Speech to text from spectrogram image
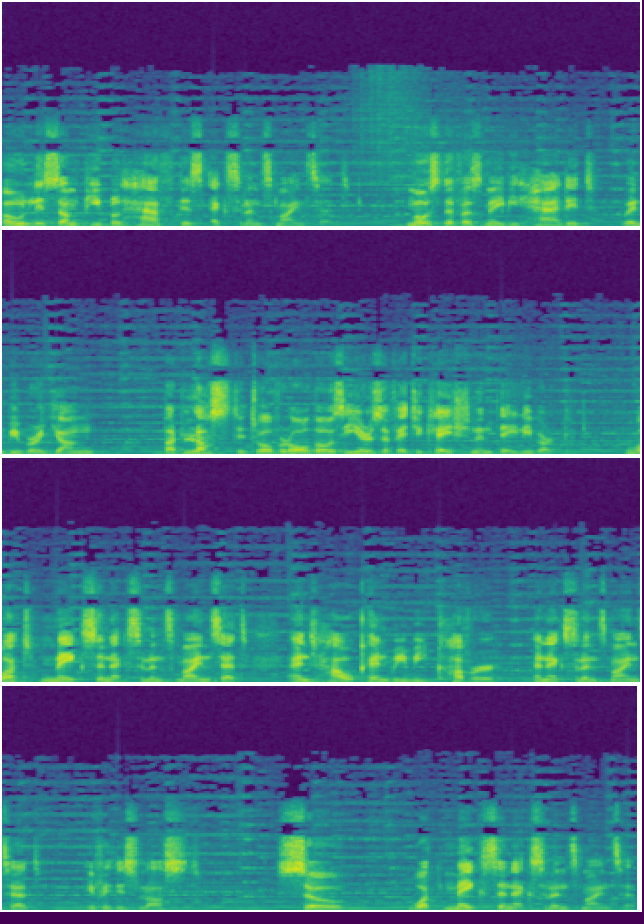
Only some people have this excellence mindset. Most of us maybe had it when we were young, but lost it over all those years of education and daily work. What makes an excellence mindset and how can we recover an excellence mindset if it is lost? So, what makes an excellence mindset?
